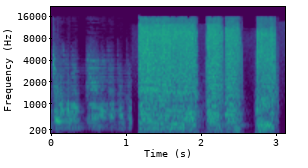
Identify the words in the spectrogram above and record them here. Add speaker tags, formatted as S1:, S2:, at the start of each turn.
S1: Thank you.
